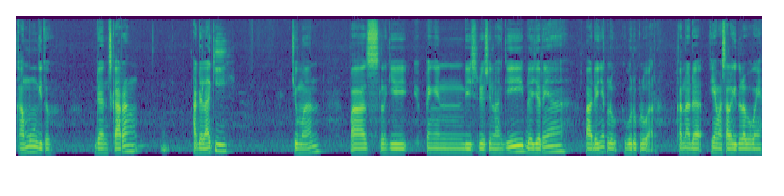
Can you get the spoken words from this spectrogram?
kamu gitu. Dan sekarang ada lagi cuman pas lagi pengen diseriusin lagi belajarnya padanya kelu keburu keluar. Karena ada ya masalah gitulah pokoknya.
